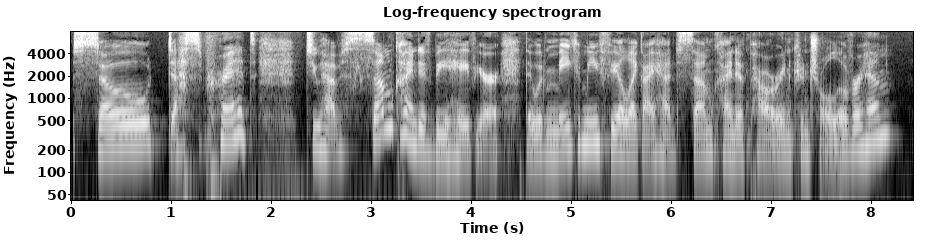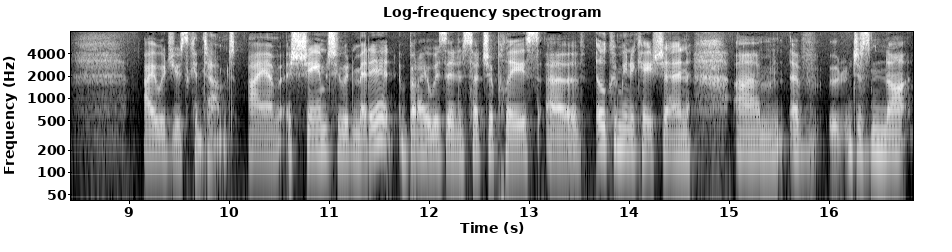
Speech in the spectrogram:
so desperate to have some kind of behavior that would make me feel like I had some kind of power and control over him. I would use contempt. I am ashamed to admit it, but I was in such a place of ill communication, um, of just not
